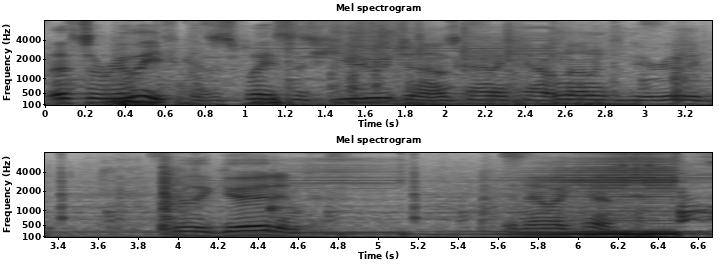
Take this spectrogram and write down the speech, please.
that's a relief because this place is huge and I was kind of counting on it to be really, really good and, and now I can.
